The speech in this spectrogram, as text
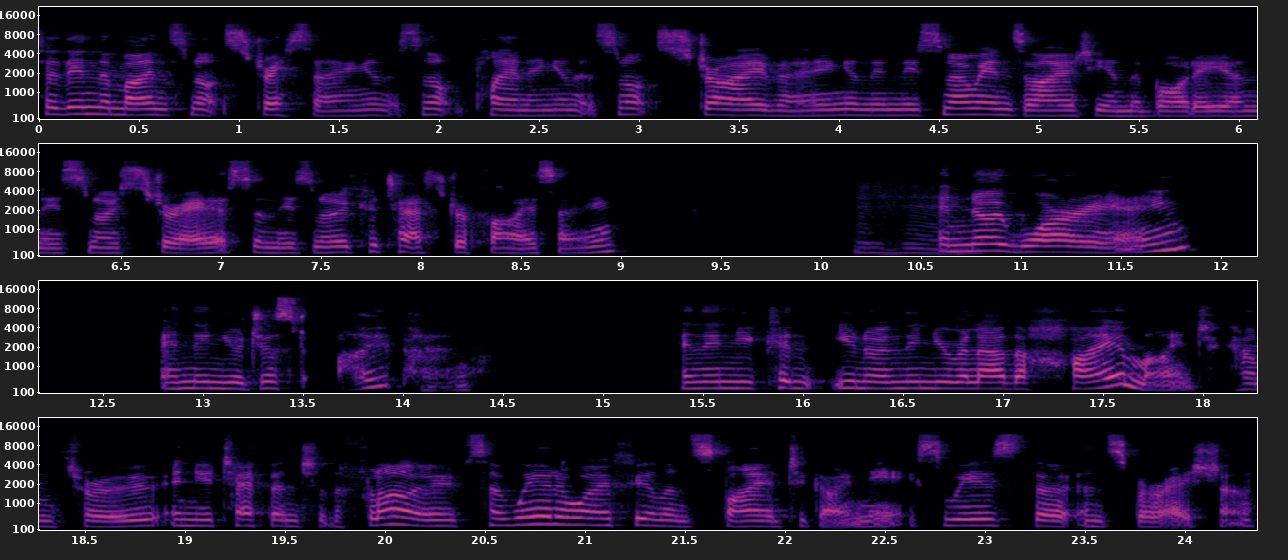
so then the mind's not stressing and it's not planning and it's not striving. And then there's no anxiety in the body and there's no stress and there's no catastrophizing mm-hmm. and no worrying. And then you're just open. And then you can, you know, and then you allow the higher mind to come through and you tap into the flow. So, where do I feel inspired to go next? Where's the inspiration?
